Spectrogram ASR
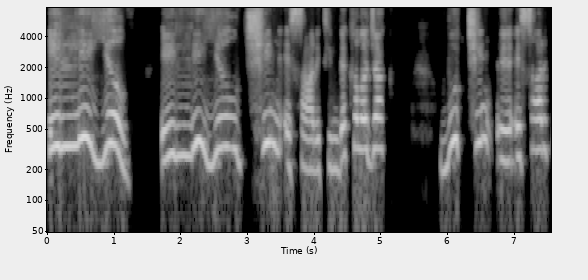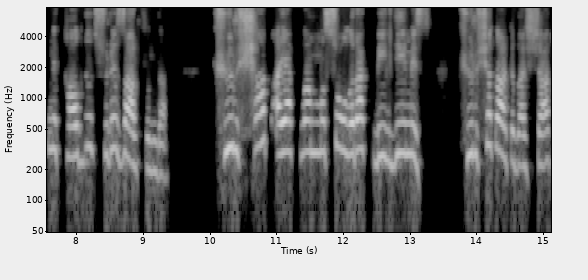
50 yıl 50 yıl Çin esaretinde kalacak. Bu Çin e, esaretinde kaldığı süre zarfında Kürşat ayaklanması olarak bildiğimiz Kürşat arkadaşlar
